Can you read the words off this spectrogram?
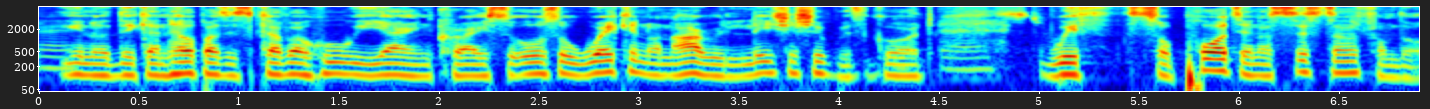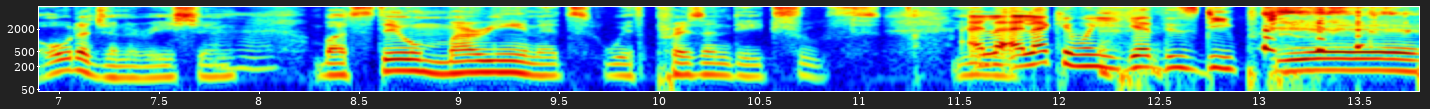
Right. You know, they can help us discover who we are in Christ. So also working on our relationship with God Christ. with support and assistance from the older generation, Mm-hmm. but still marrying it with present day truths. I, li- I like it when you get this deep. yeah.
